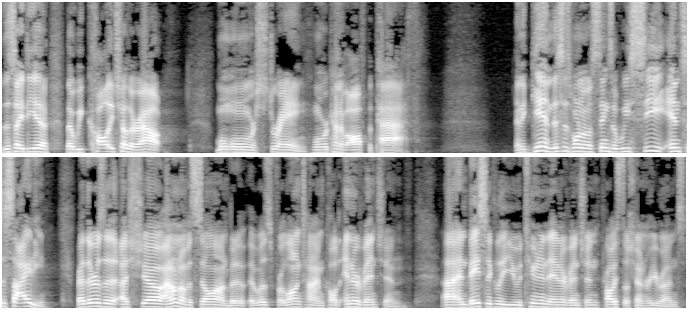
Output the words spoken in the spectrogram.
This idea that we call each other out when, when we're straying, when we're kind of off the path. And again, this is one of those things that we see in society. Right? There was a, a show, I don't know if it's still on, but it, it was for a long time called Intervention. Uh, and basically, you would tune into Intervention, probably still showing reruns.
